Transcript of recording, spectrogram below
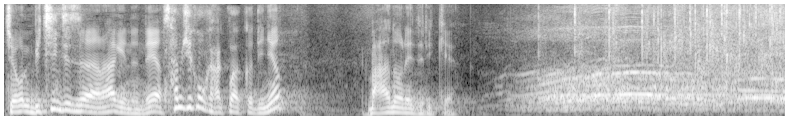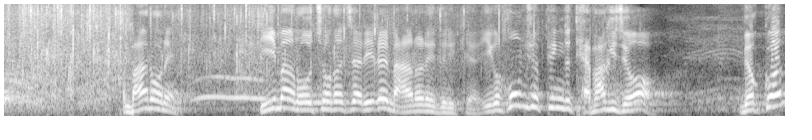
저건 미친 짓을 하나 하겠는데요. 30권 갖고 왔거든요. 만 원에 드릴게요. 만 원에. 2만 5천 원짜리를 만 원에 드릴게요. 이거 홈쇼핑도 대박이죠? 몇 권?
